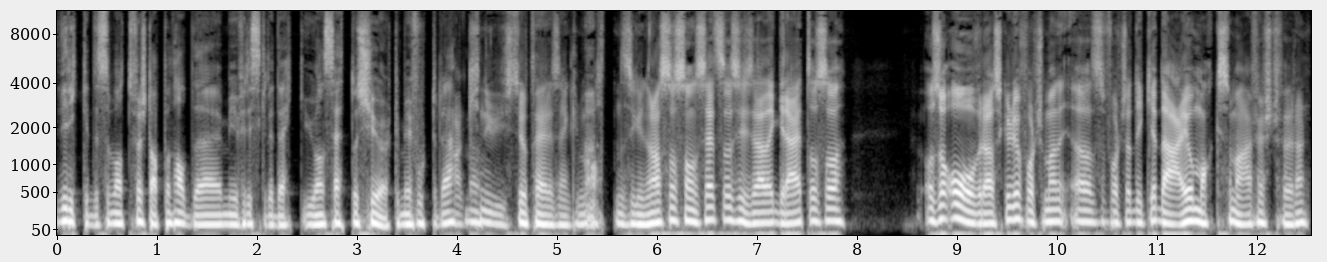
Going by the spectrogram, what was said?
Virket det som at Førstappen hadde mye friskere dekk uansett, og kjørte mye fortere? Han knuste jo Peres egentlig med 18 sekunder. Altså, sånn sett så syns jeg det er greit. Og så, overrasker det jo fortsatt, altså fortsatt ikke. Det er jo Max som er førsteføreren.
